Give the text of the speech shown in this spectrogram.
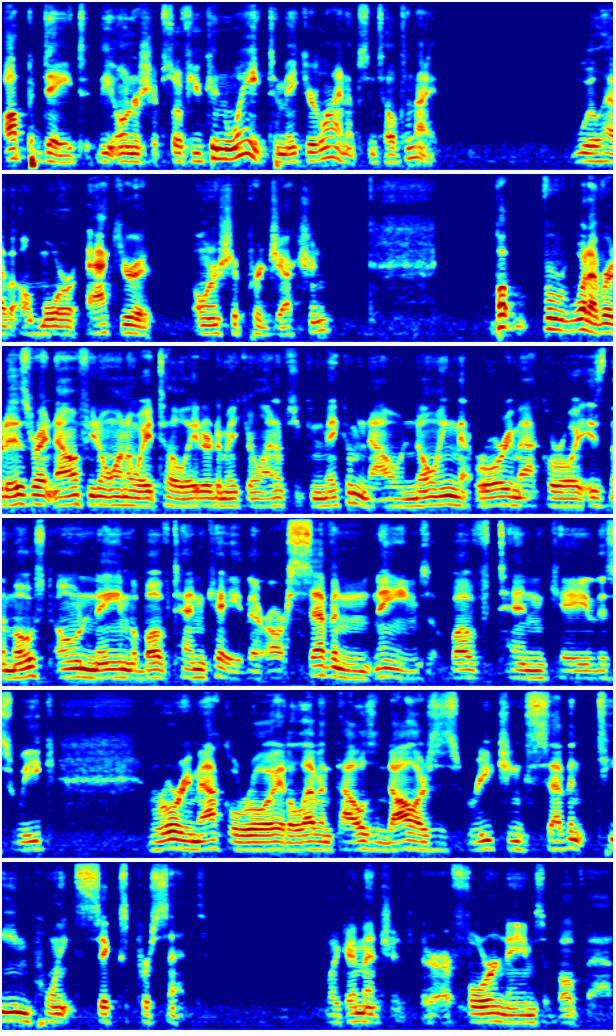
update the ownership. So if you can wait to make your lineups until tonight, we'll have a more accurate ownership projection but for whatever it is right now, if you don't want to wait till later to make your lineups, you can make them now, knowing that Rory McIlroy is the most owned name above 10K. There are seven names above 10K this week. Rory McIlroy at $11,000 is reaching 17.6%. Like I mentioned, there are four names above that.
